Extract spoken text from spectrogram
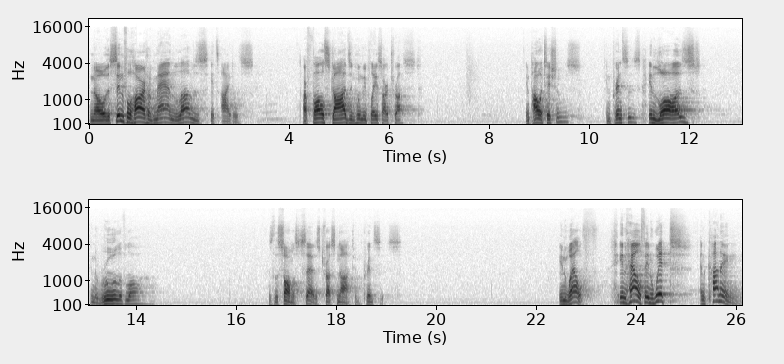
No, the sinful heart of man loves its idols, our false gods in whom we place our trust, in politicians, in princes, in laws, in the rule of law. As the psalmist says, trust not in princes. In wealth, in health, in wit and cunning.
